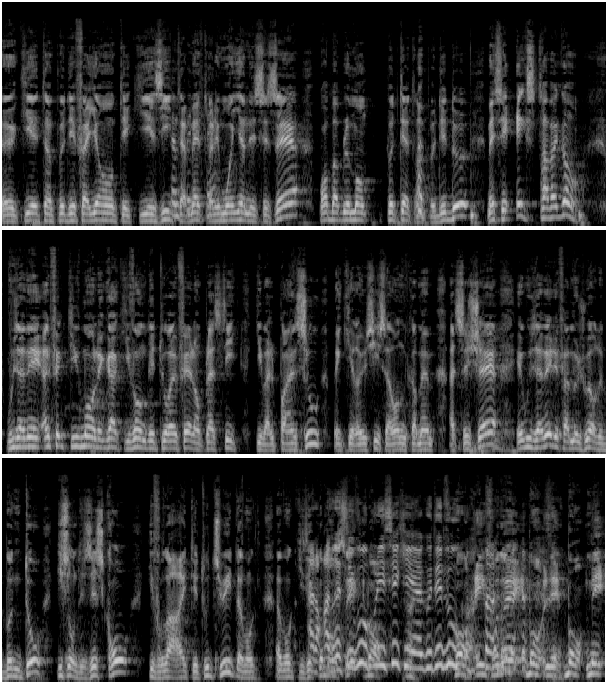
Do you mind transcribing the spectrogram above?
euh, qui est un peu défaillante et qui hésite à mettre les moyens nécessaires, probablement peut-être un peu des deux, mais c'est extravagant. Vous avez effectivement les gars qui vendent des tours Eiffel en plastique qui valent pas un sou, mais qui réussissent à vendre quand même assez cher, et vous avez les fameux joueurs de Bonto qui sont des escrocs qu'il faudra arrêter tout de suite avant, avant qu'ils aient Alors, commencé. adressez-vous au Bon. policier qui est à côté de vous. Bon, et il faudrait. Bon, les- bon, mais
